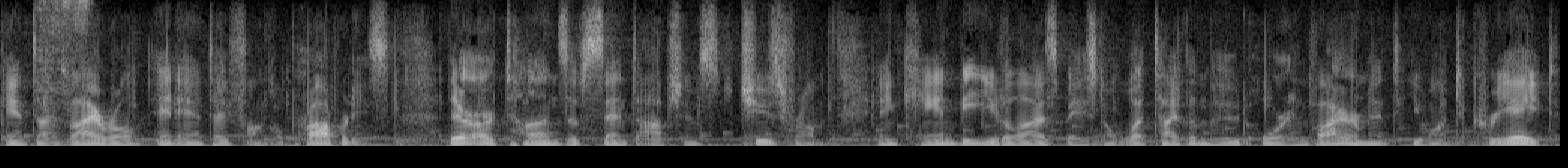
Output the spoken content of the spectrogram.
antiviral, and antifungal properties. There are tons of scent options to choose from and can be utilized based on what type of mood or environment you want to create.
